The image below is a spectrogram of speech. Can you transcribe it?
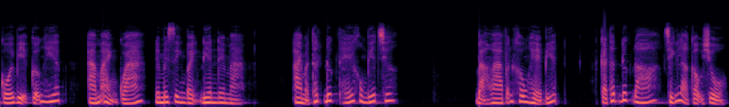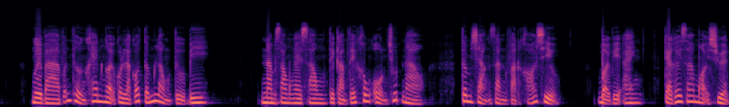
cô ấy bị cưỡng hiếp, ám ảnh quá nên mới sinh bệnh điên đây mà. Ai mà thất đức thế không biết chứ. Bà Hoa vẫn không hề biết. Cả thất đức đó chính là cậu chủ. Người bà vẫn thường khen ngợi còn là có tấm lòng từ bi. Nam xong nghe xong thì cảm thấy không ổn chút nào. Tâm trạng dằn vặt khó chịu. Bởi vì anh, kẻ gây ra mọi chuyện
